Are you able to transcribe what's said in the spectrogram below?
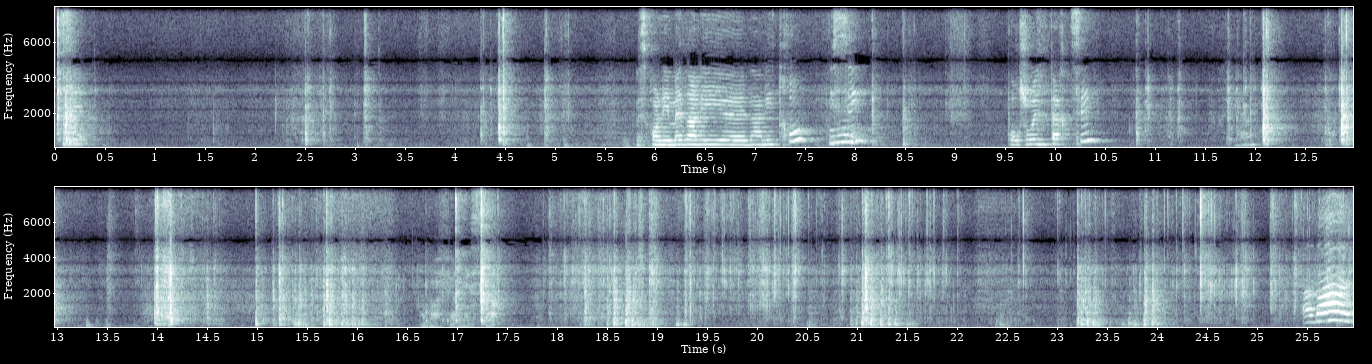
Tiens. Est-ce qu'on les met dans les, euh, dans les trous, ici? Pour jouer une partie? Bien. On va fermer ça. Ah. Bye.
